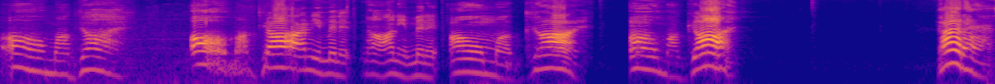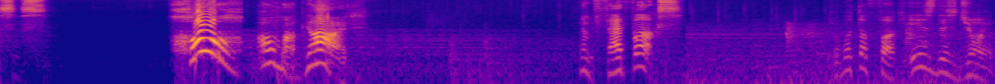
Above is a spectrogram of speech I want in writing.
Oh my god. Oh my god. I need a minute. No, I need a minute. Oh my god. Oh my god. Badasses. Oh, oh my god. Them fat fucks. What the fuck is this joint?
